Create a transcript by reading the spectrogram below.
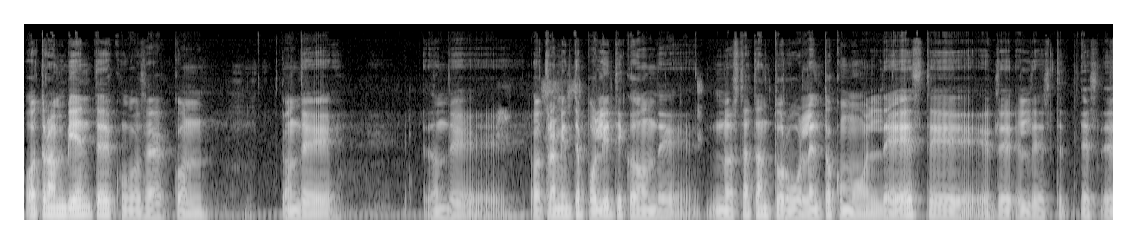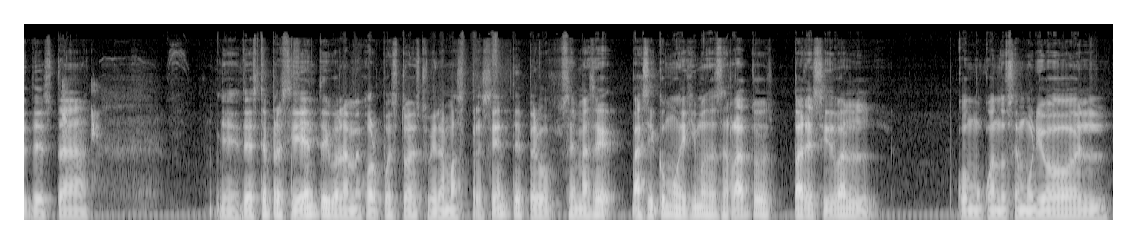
otro ambiente, o sea, con, donde, donde, otro ambiente político donde no está tan turbulento como el de este, el de, el de este, de esta eh, de este presidente, digo, a lo mejor pues todo estuviera más presente, pero se me hace, así como dijimos hace rato, es parecido al, como cuando se murió el,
